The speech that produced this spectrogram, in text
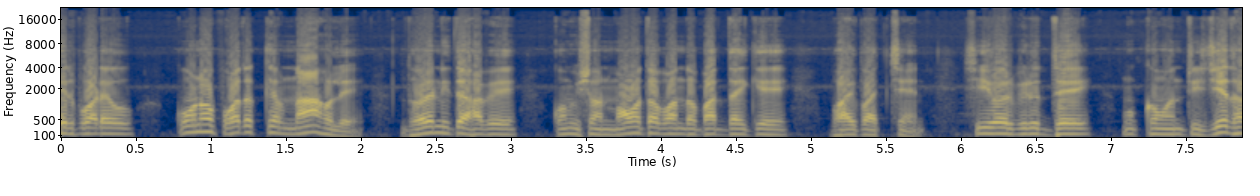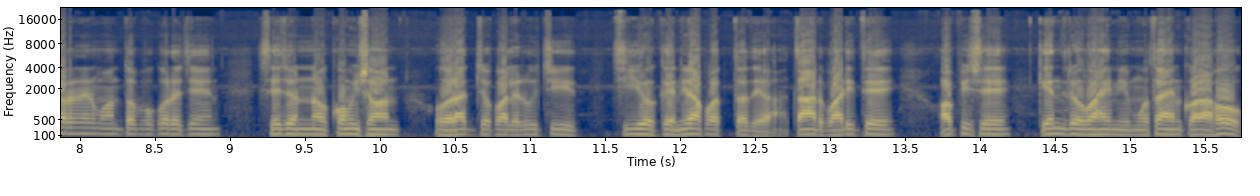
এরপরেও কোনো পদক্ষেপ না হলে ধরে নিতে হবে কমিশন মমতা বন্দ্যোপাধ্যায়কে ভয় পাচ্ছেন। সিওর বিরুদ্ধে মুখ্যমন্ত্রী যে ধরনের মন্তব্য করেছেন, সেজন্য কমিশন ও রাজ্যপালের উচিত সিইওকে নিরাপত্তা দেওয়া। তার বাড়িতে, অফিসে কেন্দ্রীয় বাহিনী মোতায়েন করা হোক।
